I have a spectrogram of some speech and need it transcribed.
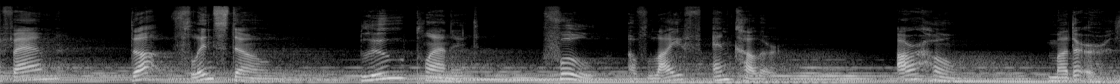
FM, The Flintstone, Blue Planet, full of life and color. Our home, Mother Earth.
